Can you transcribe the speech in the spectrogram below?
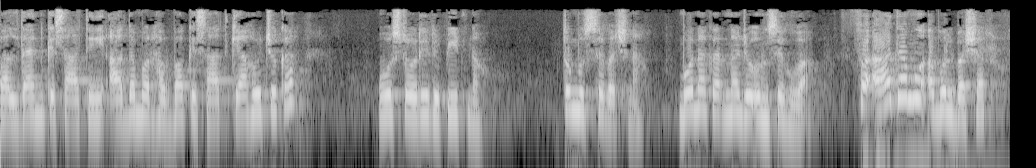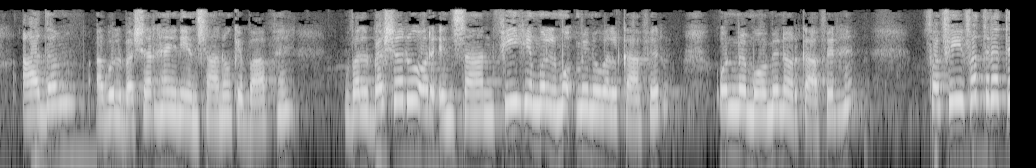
والدین کے ساتھ یعنی آدم اور ہوا کے ساتھ کیا ہو چکا؟ وہ اسٹوری ریپیٹ نہ ہو۔ تم اس سے بچنا۔ وہ نہ کرنا جو ان سے ہوا۔ فآدم ابو البشر۔ آدم ابو البشر ہیں یعنی انسانوں کے باپ ہیں۔ ولبشر اور انسان فی ہم المؤمن والکافر۔ ان میں مومن اور کافر ہیں۔ ففی فطرت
